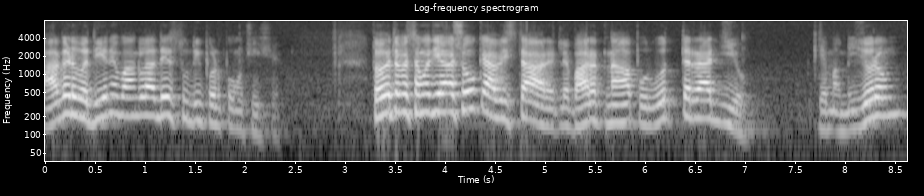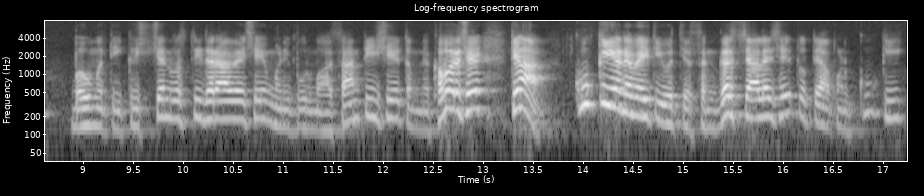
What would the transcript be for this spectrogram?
આગળ વધી અને બાંગ્લાદેશ સુધી પણ પહોંચી છે. તો હવે તમે સમજ્યા હશો કે આ વિસ્તાર એટલે ભારતના પૂર્વોત્તર રાજ્યો, જેમાં મિઝોરમ બહુમતી ક્રિશ્ચિયન વસ્તી ધરાવે છે, મણિપુરમાં અશાંતિ છે, તમને ખબર છે, ત્યાં કુકી અને મૈતી વચ્ચે સંઘર્ષ ચાલે છે, તો ત્યાં પણ કુકી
